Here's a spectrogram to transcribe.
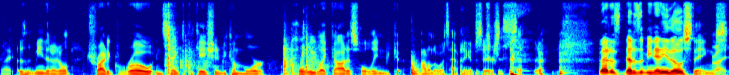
Right. That doesn't mean that I don't try to grow in sanctification and become more holy like God is holy. And because, I don't know what's happening upstairs. that is that doesn't mean any of those things. Right.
